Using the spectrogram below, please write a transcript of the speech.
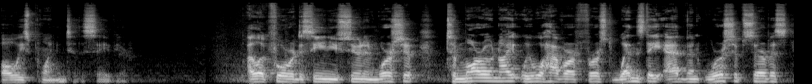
always pointing to the Savior. I look forward to seeing you soon in worship. Tomorrow night we will have our first Wednesday Advent worship service.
